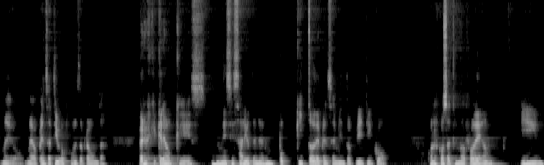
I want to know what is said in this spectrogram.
medio, medio pensativos con esta pregunta, pero es que creo que es necesario tener un poquito de pensamiento crítico con las cosas que nos rodean y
